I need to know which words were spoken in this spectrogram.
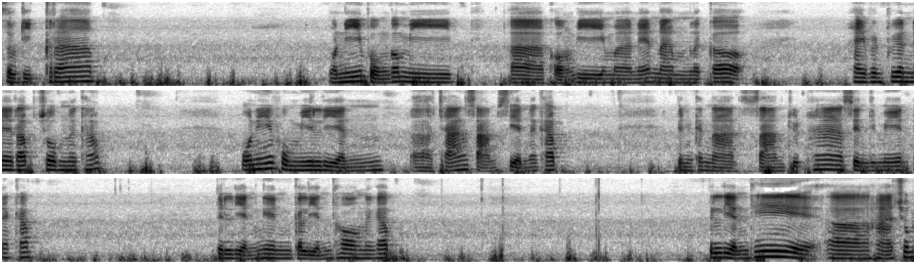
สวัสดีครับ วันนี้ผมก็มีอาของดีมาแนะนำแล้วก็ให้เพื่อนๆได้รับชมนะครับ วันนี้ผมมีเหรียญอ่าช้างสามเสียนนะครับ เป็นขนาด 3.5เซนติเมตรนะครับ เป็นเหรียญเงินกับเหรียญทองนะครับ เป็นเหรียญที่อ่าหาชม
